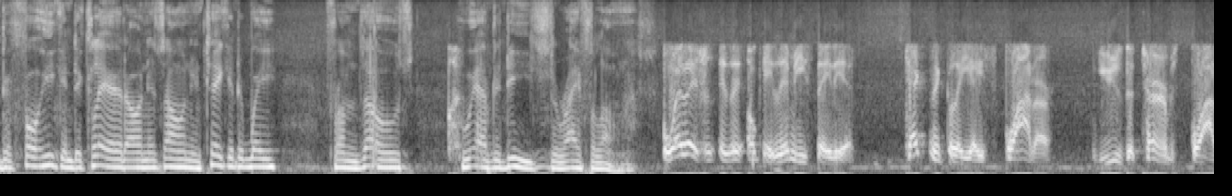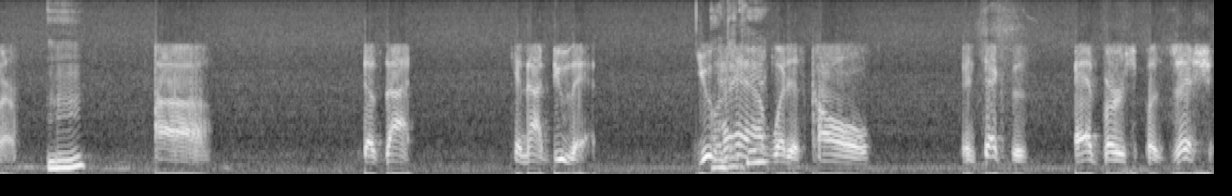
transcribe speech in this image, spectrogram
before he can declare it on his own and take it away from those who have the deeds, the rightful owners? Well, okay, let me say this. Technically, a squatter, use the term squatter, Mm-hmm. uh, does not, cannot do that. You Oh, have what is called in Texas adverse possession.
